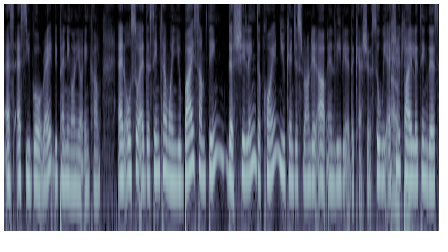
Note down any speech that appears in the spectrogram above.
as as you go right? Depending on your income. And also at the same time when you buy something the shilling the coin you can just round it up and leave it at the cashier. So we actually okay. piloting this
